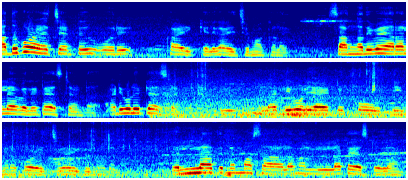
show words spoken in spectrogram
അത് കുഴച്ചിട്ട് ഒരു കഴിക്കൽ കഴിച്ച് മക്കളെ. സംഗതി വേറെ ലെവൽ ടേസ്റ്റ് ഉണ്ട് അടിപൊളി ടേസ്റ്റ് ഉണ്ട് നല്ല അടിപൊളിയായിട്ട് കൂട്ടി ഇങ്ങനെ കുഴച്ച് കഴിക്കുന്നുണ്ട്. എല്ലാത്തിന്റെ മസാല നല്ല ടേസ്റ്റുള്ളതാണ്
